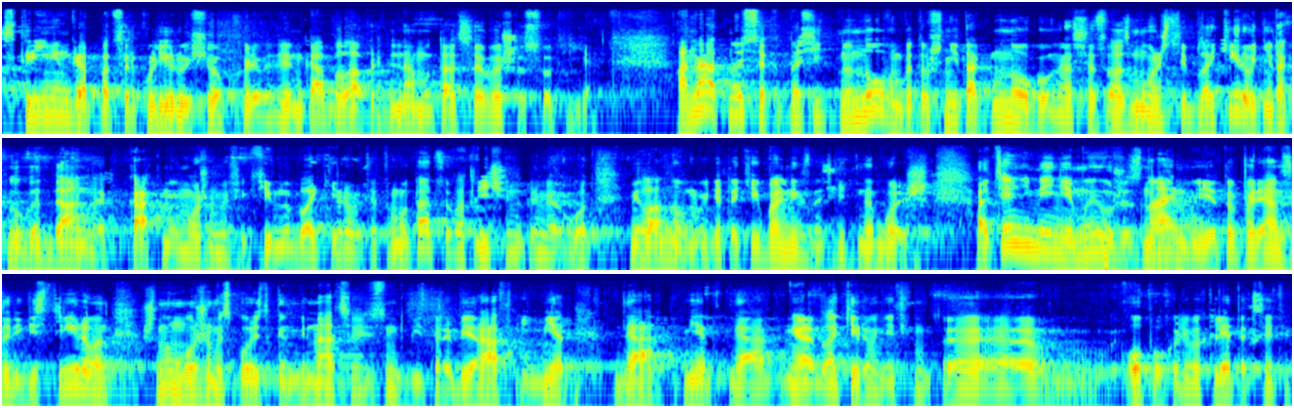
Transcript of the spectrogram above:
скрининга по циркулирующей опухолевой ДНК была определена мутация В600Е. Она относится к относительно новым, потому что не так много у нас сейчас возможностей блокировать, не так много данных, как мы можем эффективно блокировать эту мутацию, в отличие, например, от меланомы, где таких больных значительно больше. А тем не менее, мы уже знаем, и этот вариант зарегистрирован, что мы можем использовать комбинацию из ингибитора BRAF и МЕД для, МЕД для э, блокирования этих, э, э, опухолевых клеток с, этих,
